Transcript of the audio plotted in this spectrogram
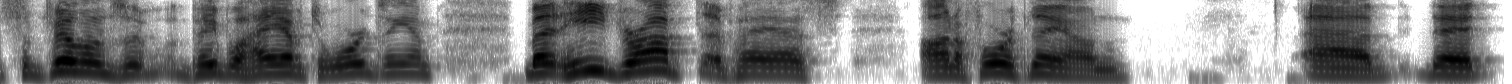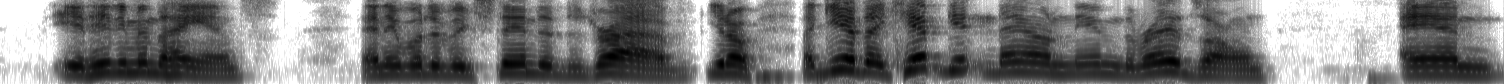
some feelings that people have towards him. But he dropped a pass on a fourth down uh, that it hit him in the hands and it would have extended the drive. You know, again, they kept getting down in the red zone and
